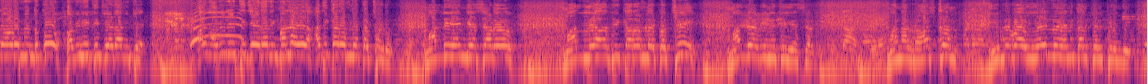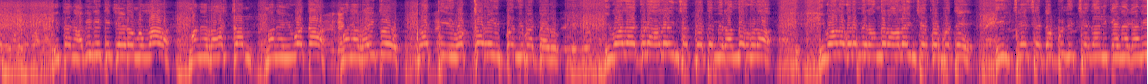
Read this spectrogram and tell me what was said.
జై రావడం ఎందుకు? అవినీతి చేయడానికే. ఆయన అవినీతి చేయడానికి మళ్ళీ అధికారంలోకి వచ్చాడు. మళ్ళీ ఏం చేశాడు? మళ్ళీ అధికారంలోకి వచ్చి మళ్ళీ అవినీతి చేశాడు. మన రాష్ట్రం ఇరవై ఏళ్ళు వెనకలకి వెళ్ళిపోయింది. ఇతను అవినీతి చేయడం వల్ల మన రాష్ట్రం మన యువత మన రైతు ప్రతి ఒక్కరూ ఇబ్బంది పడ్డారు. ఇవాళ కూడా ఆలోచించకపోతే మీరు అందరు కూడా ఇవాళ కూడా మీరు అందరూ ఆలోచించకపోతే ఈ చేసే డబ్బులు ఇచ్చేదానికైనా కానీ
